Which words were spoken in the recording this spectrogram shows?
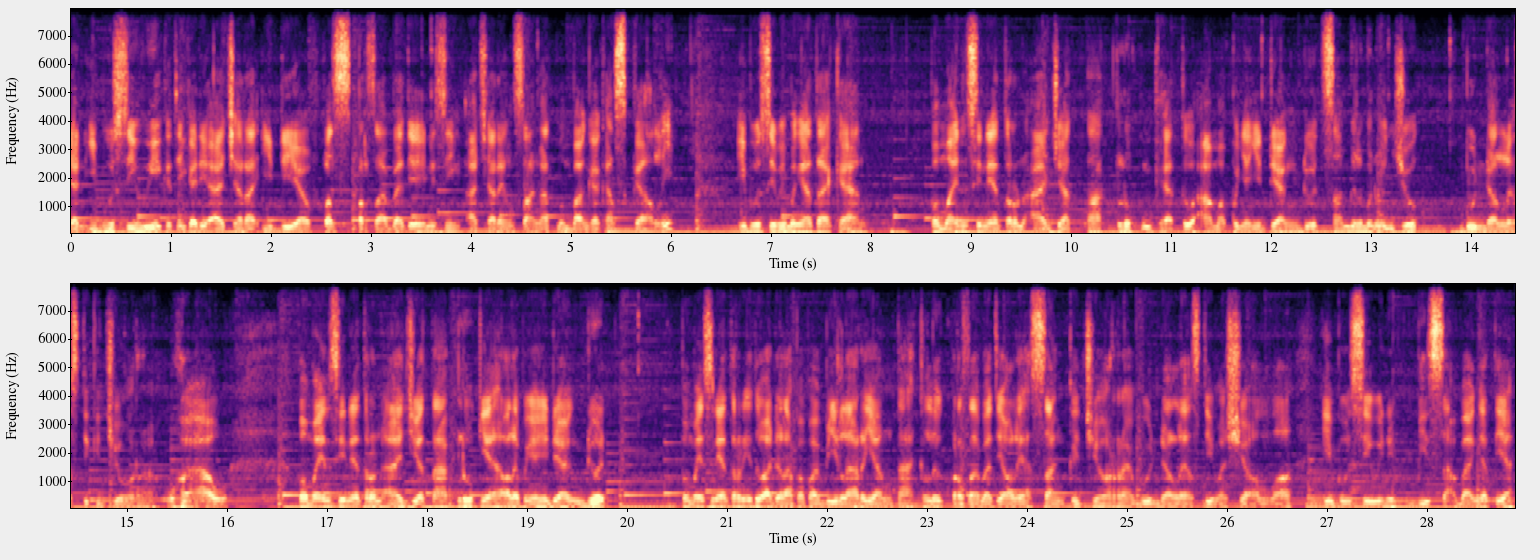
dan Ibu Siwi ketika di acara Idea Plus. Persahabat ya Ini sih acara yang sangat membanggakan sekali. Ibu Siwi mengatakan Pemain sinetron aja takluk gak tuh ama penyanyi dangdut sambil menunjuk Bunda Lesti Kejora. Wow Pemain sinetron aja takluk ya oleh penyanyi dangdut Pemain sinetron itu adalah Papa Bilar yang takluk persahabatnya oleh sang kejora Bunda Lesti Masya Allah. Ibu Siwi ini bisa banget ya.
